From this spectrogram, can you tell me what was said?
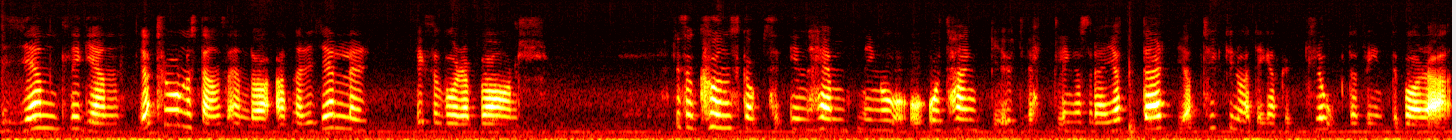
egentligen... Jag tror någonstans ändå att när det gäller liksom våra barns liksom kunskapsinhämtning och, och, och tankeutveckling och sådär. Jag, jag tycker nog att det är ganska klokt att vi inte bara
